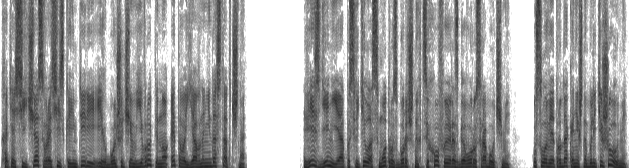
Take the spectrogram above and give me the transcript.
Хотя сейчас в Российской империи их больше, чем в Европе, но этого явно недостаточно. Весь день я посвятил осмотру сборочных цехов и разговору с рабочими. Условия труда, конечно, были тяжелыми.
